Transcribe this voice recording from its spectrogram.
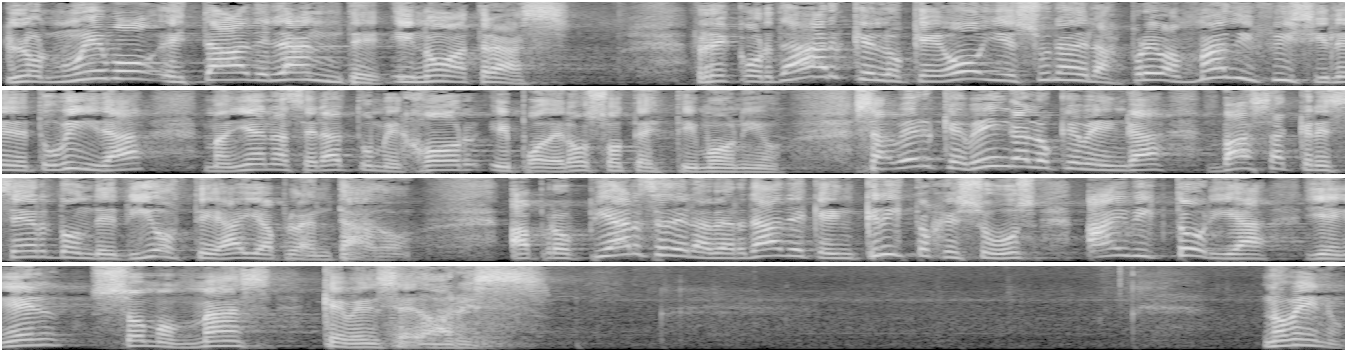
Lo nuevo está adelante y no atrás. Recordar que lo que hoy es una de las pruebas más difíciles de tu vida, mañana será tu mejor y poderoso testimonio. Saber que venga lo que venga, vas a crecer donde Dios te haya plantado. Apropiarse de la verdad de que en Cristo Jesús hay victoria y en Él somos más que vencedores. Noveno.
